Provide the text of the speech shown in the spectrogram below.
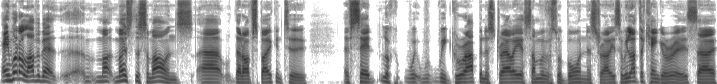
and what I love about uh, mo- most of the Samoans uh, that I've spoken to have said, look, we, we grew up in Australia. Some of us were born in Australia, so we love the kangaroos. So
